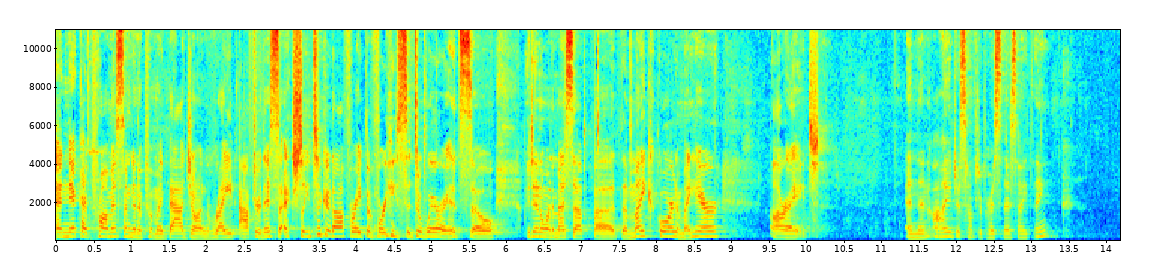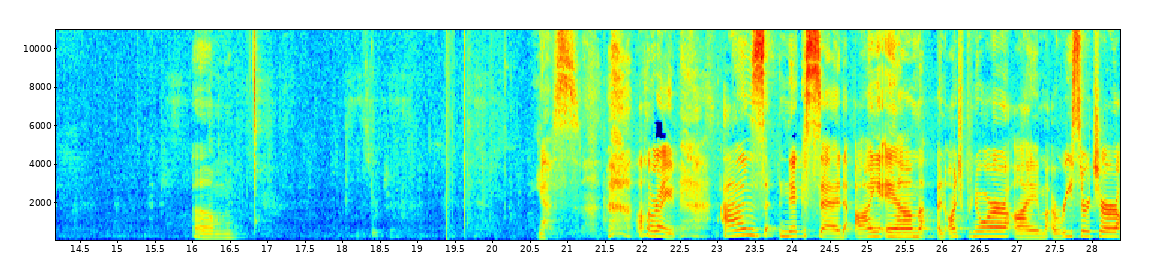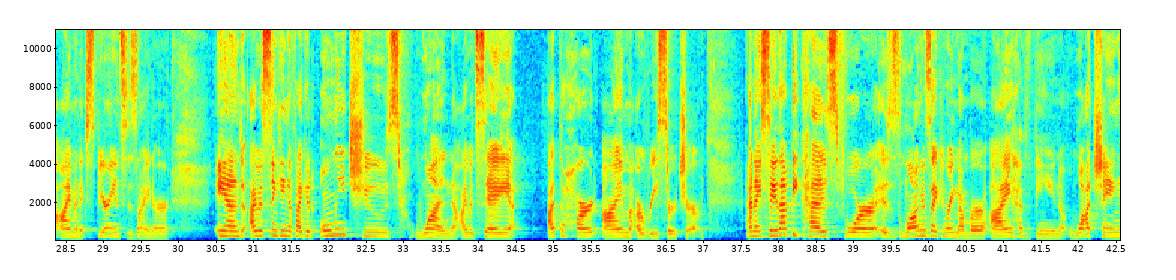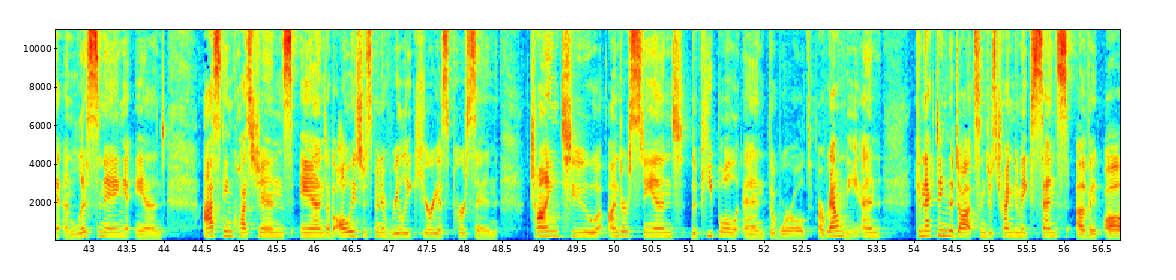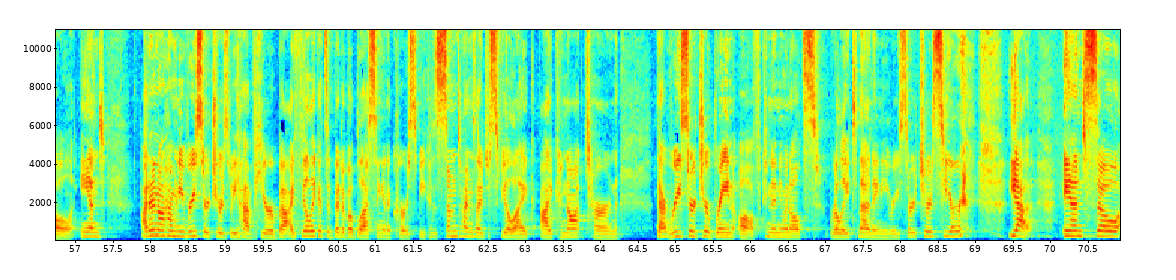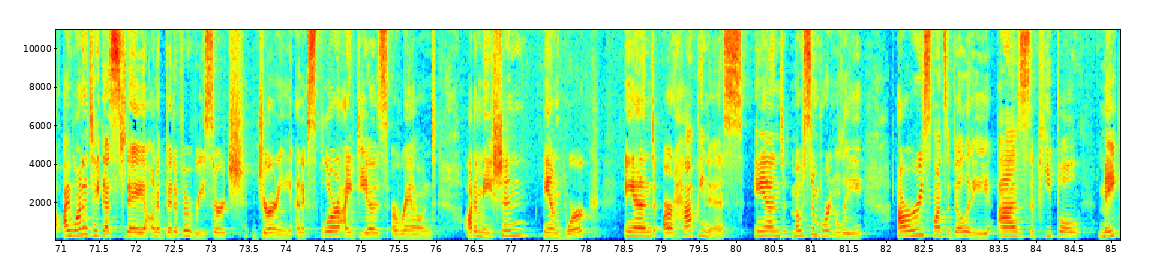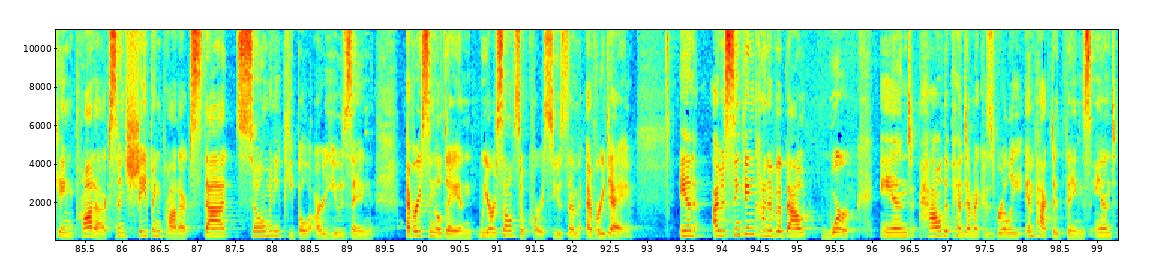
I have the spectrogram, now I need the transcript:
And Nick, I promise I'm going to put my badge on right after this. I actually took it off right before you said to wear it, so I didn't want to mess up uh, the mic cord and my hair. All right. And then I just have to press this, I think. Um, yes. All right. As Nick said, I am an entrepreneur, I'm a researcher, I'm an experience designer. And I was thinking if I could only choose one, I would say at the heart, I'm a researcher. And I say that because for as long as I can remember, I have been watching and listening and asking questions, and I've always just been a really curious person trying to understand the people and the world around me and connecting the dots and just trying to make sense of it all. And I don't know how many researchers we have here, but I feel like it's a bit of a blessing and a curse because sometimes I just feel like I cannot turn that researcher brain off. Can anyone else relate to that? Any researchers here? yeah. And so I want to take us today on a bit of a research journey and explore ideas around automation and work and our happiness, and most importantly, our responsibility as the people making products and shaping products that so many people are using every single day. And we ourselves, of course, use them every day. And I was thinking kind of about work and how the pandemic has really impacted things. And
